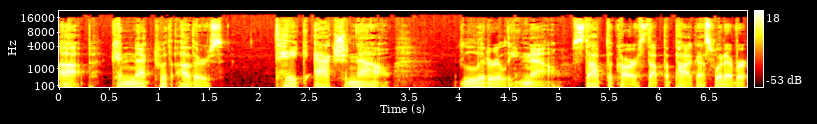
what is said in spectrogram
up, connect with others, take action now. Literally now. Stop the car, stop the podcast, whatever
